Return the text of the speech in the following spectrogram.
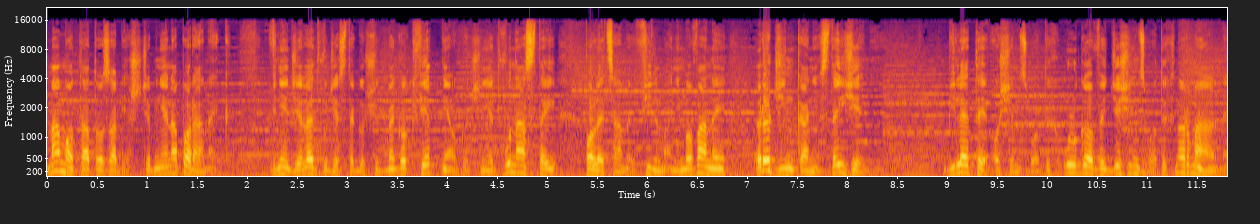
Mamo, tato, zabierzcie mnie na poranek. W niedzielę 27 kwietnia o godzinie 12 polecamy film animowany Rodzinka nie z tej ziemi. Bilety 8 zł ulgowy, 10 zł normalny.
